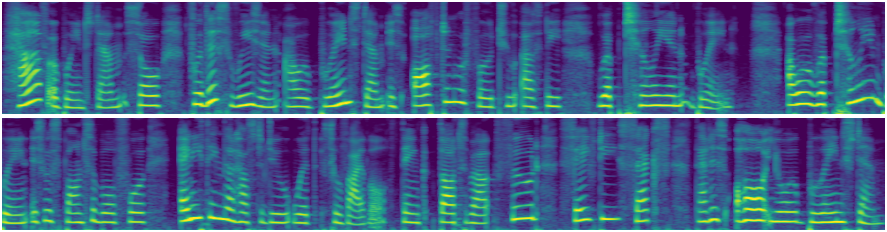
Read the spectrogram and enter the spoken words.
have a brainstem. So, for this reason, our brainstem is often referred to as the reptilian brain. Our reptilian brain is responsible for anything that has to do with survival. Think thoughts about food, safety, sex, that is all your brainstem.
